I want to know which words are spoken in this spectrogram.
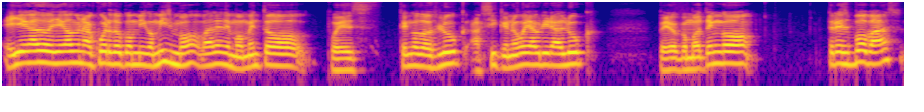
he llegado, he llegado a un acuerdo conmigo mismo, ¿vale? De momento, pues tengo dos Luke, así que no voy a abrir a Luke. Pero como tengo tres bobas,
